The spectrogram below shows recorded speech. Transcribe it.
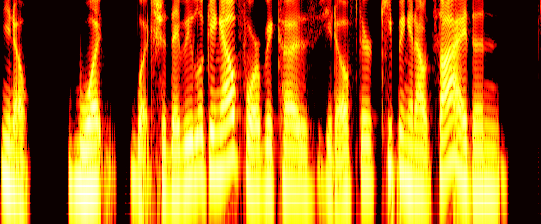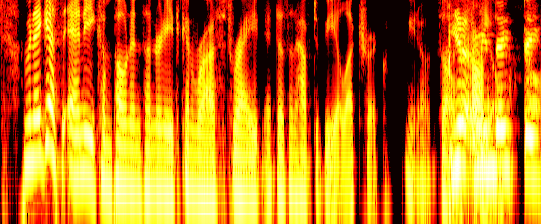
you know what what should they be looking out for because you know if they're keeping it outside then i mean i guess any components underneath can rust right it doesn't have to be electric you know it's all yeah, I mean they, they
